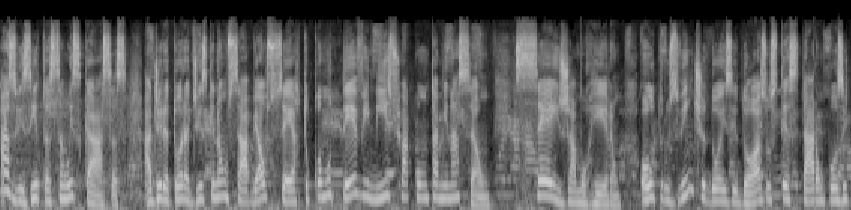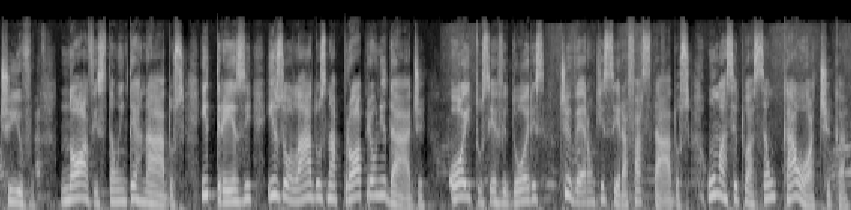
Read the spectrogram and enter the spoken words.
As visitas são escassas. A diretora diz que não sabe ao certo como teve início a contaminação. Seis já morreram. Outros 22 idosos testaram positivo. Nove estão internados e 13 isolados na própria unidade. Oito servidores tiveram que ser afastados. Uma situação caótica.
